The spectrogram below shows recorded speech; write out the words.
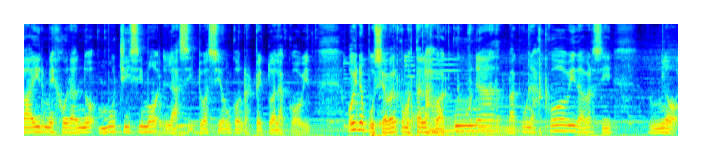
va a ir mejorando muchísimo la situación con respecto a la COVID. Hoy no puse a ver cómo están las vacunas, vacunas COVID, a ver si no,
